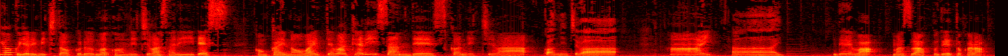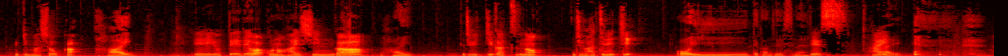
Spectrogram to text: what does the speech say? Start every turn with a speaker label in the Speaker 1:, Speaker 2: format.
Speaker 1: ーヨーク寄り道トークルーム、こんにちは、サリーです。今回のお相手はキャリーさんです。こんにちは。
Speaker 2: こんにちは。
Speaker 1: はーい。
Speaker 2: はーい。
Speaker 1: では、まずアップデートからいきましょうか。
Speaker 2: はい。
Speaker 1: えー予定ではこの配信が
Speaker 2: はい。
Speaker 1: 11月の18日
Speaker 2: おいって感じですね。
Speaker 1: です。はい。
Speaker 2: はい。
